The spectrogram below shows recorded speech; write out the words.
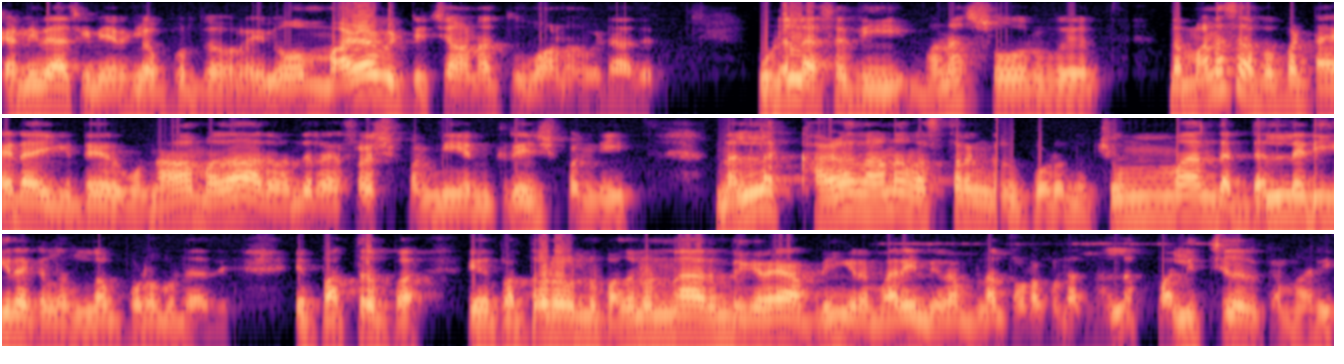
கன்னிராசி நேர்களை பொறுத்தவரையிலும் மழை விட்டுச்சு ஆனா தூவானம் விடாது. உடல் அசதி மனசோர்வு இந்த மனசு அப்பப்போ டயர்ட் ஆகிக்கிட்டே இருக்கும். நாம தான் அதை வந்து ரெஃப்ரெஷ் பண்ணி என்கரேஜ் பண்ணி நல்ல கலரான வஸ்திரங்கள் போடணும். சும்மா இந்த டல் அடிக்கிற கலர்லாம் போடக்கூடாது. ஏ பத்து ப பத்தோட ஒன்று பதினொன்னா இருந்துக்கிறேன் அப்படிங்கிற மாதிரி நிறம்லாம் தொடக்கூடாது. நல்ல பளிச்சுன்னு இருக்க மாதிரி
